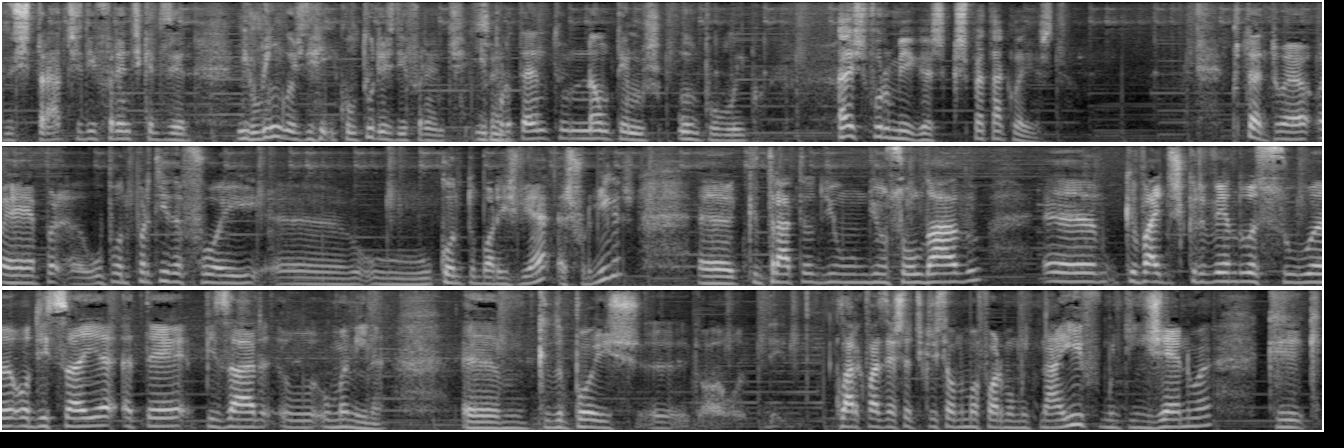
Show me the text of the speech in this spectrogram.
de estratos diferentes, quer dizer, e línguas e culturas diferentes. E Sim. portanto não temos um público. As Formigas, que espetáculo é este? Portanto, é, é- o ponto de partida foi eh, o conto do Boris Vian, As Formigas, eh, que trata de um, de um soldado que vai descrevendo a sua odisseia até pisar uma mina. Que depois. eh, Claro que faz esta descrição de uma forma muito naif, muito ingênua, que, que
